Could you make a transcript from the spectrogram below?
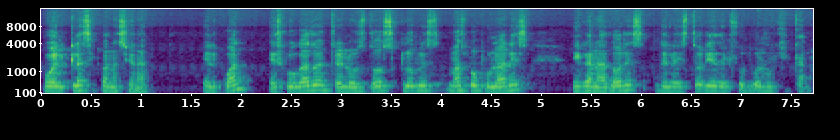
o el clásico nacional, el cual es jugado entre los dos clubes más populares y ganadores de la historia del fútbol mexicano.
